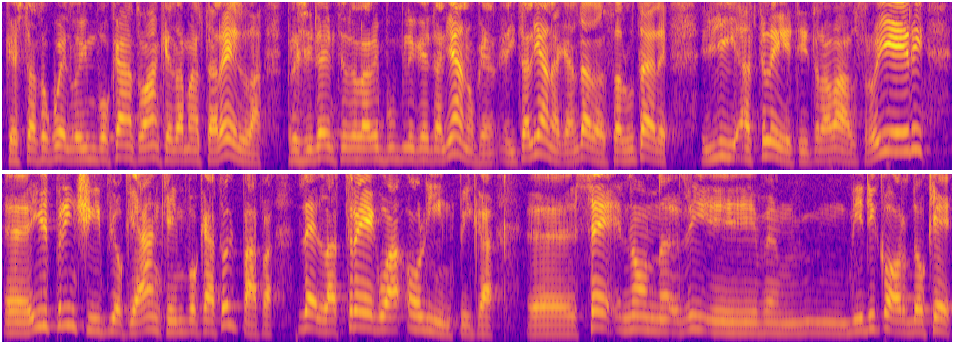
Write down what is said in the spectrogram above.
che è stato quello invocato anche da Mattarella, Presidente della Repubblica Italiana che, italiana che è andato a salutare gli atleti tra l'altro ieri, eh, il principio che ha anche invocato il Papa della tregua olimpica. Eh, se non ri, eh, vi ricordo che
